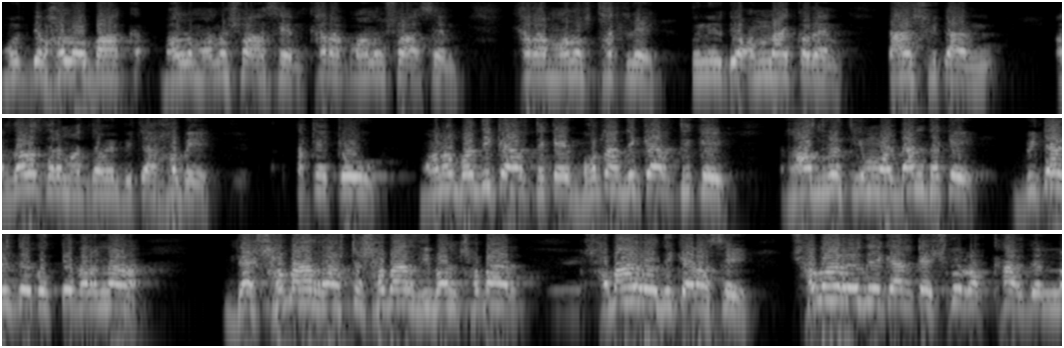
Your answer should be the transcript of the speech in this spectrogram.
মধ্যে ভালো বা ভালো মানুষও আছেন, খারাপ মানুষও আছেন, খারাপ মানুষ থাকলে উনি যদি অন্যায় করেন, তার সেটা আদালতের মাধ্যমে বিচার হবে। তাকে কেউ মানবাধিকার থেকে, ভোটাধিকার থেকে, রাজনৈতিক ময়দান থেকে বিচারিত করতে পারে না। দেশ সবার, রাষ্ট্র সবার, জীবন সবার সবার অধিকার আছে। সবার অধিকারকে সুরক্ষার জন্য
